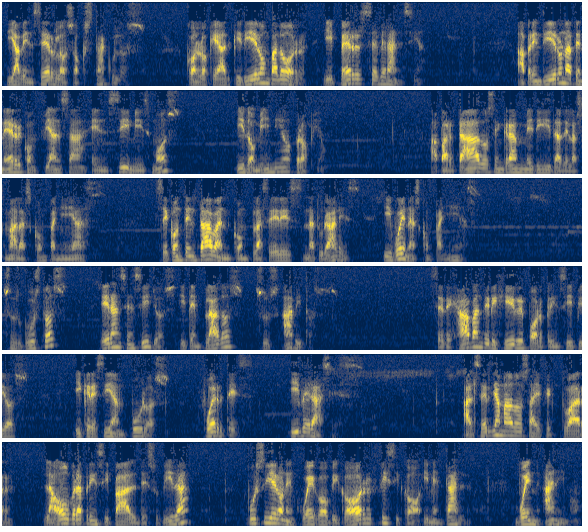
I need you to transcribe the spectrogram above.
y a vencer los obstáculos, con lo que adquirieron valor y perseverancia. Aprendieron a tener confianza en sí mismos y dominio propio. Apartados en gran medida de las malas compañías, se contentaban con placeres naturales y buenas compañías sus gustos eran sencillos y templados sus hábitos. Se dejaban dirigir por principios y crecían puros, fuertes y veraces. Al ser llamados a efectuar la obra principal de su vida, pusieron en juego vigor físico y mental, buen ánimo,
